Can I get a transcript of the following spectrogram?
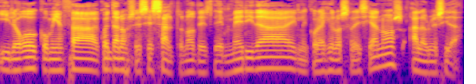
y luego comienza, cuéntanos ese salto, ¿no? Desde Mérida, en el Colegio de los Salesianos, a la universidad.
